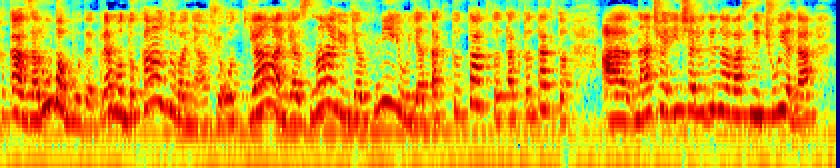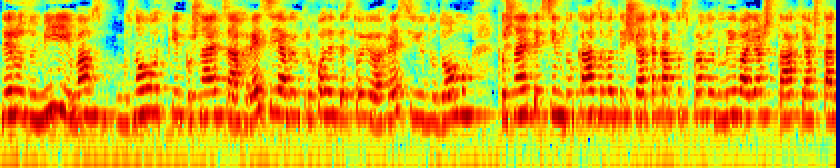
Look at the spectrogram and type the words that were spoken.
така заруба буде, прямо доказування, що от я, я знаю, я вмію, я так-то, так-то, так-то, так-то. А наче інша людина вас не чує, да, не розуміє, і вас знову таки починається агресія. Ви приходите з тою агресією додому, починаєте всім доказувати, що я така то справедлива, я ж так, я ж так.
